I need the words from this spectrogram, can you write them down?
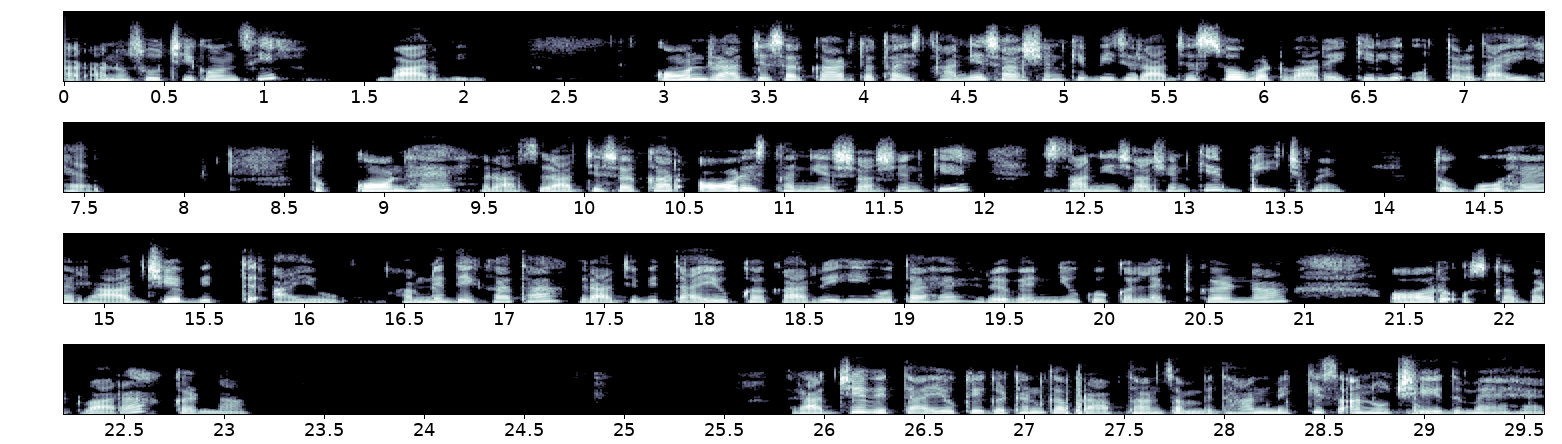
और अनुसूची कौन सी? बारहवीं। कौन राज्य सरकार तथा स्थानीय शासन के बीच राजस्व बंटवारे के लिए उत्तरदायी है? तो कौन है? राज्य सरकार और स्थानीय शासन के, स्थानीय शासन के बीच में। तो वो है राज्य वित्त आयोग। हमने देखा था, राज्य वित्त आयोग का कार्य ही होता है रेवेन्यू को कलेक्ट करना और उसका बंटवारा करना। राज्य वित्त आयोग के गठन का प्रावधान संविधान में किस अनुच्छेद में है?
